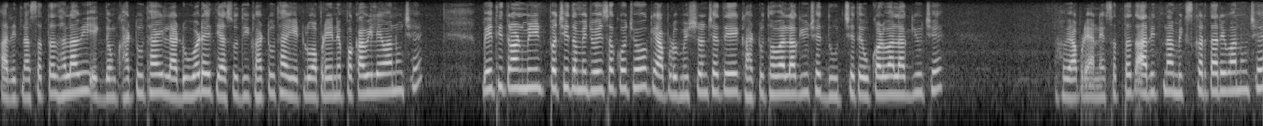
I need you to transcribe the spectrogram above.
આ રીતના સતત હલાવી એકદમ ઘાટું થાય, લાડુ વળે ત્યાં સુધી ઘાટું થાય એટલું આપણે એને પકાવી લેવાનું છે. બેથી ત્રણ મિનિટ પછી તમે જોઈ શકો છો કે આપણું મિશ્રણ છે તે ઘાટું થવા લાગ્યું છે, દૂધ છે તે ઉકળવા લાગ્યું છે. હવે આપણે આને સતત આ રીતના મિક્સ કરતા રહેવાનું છે.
